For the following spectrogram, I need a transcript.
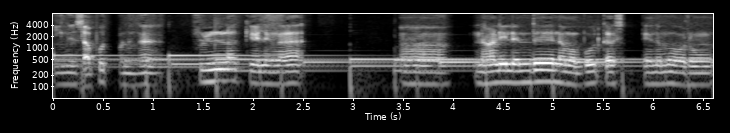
நீங்கள் சப்போர்ட் பண்ணுங்கள் ஃபுல்லாக கேளுங்க. நாளையிலேருந்து நம்ம போட்காஸ்ட் தினமும் வரும்.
